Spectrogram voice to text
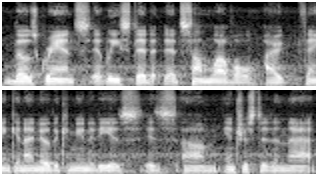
those grants at least at, at some level, I think, and I know the community is, is um, interested in that.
